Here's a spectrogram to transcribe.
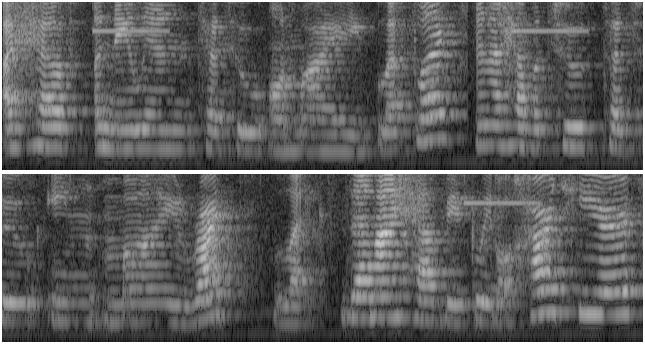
I have an alien tattoo on my left leg and I have a tooth tattoo in my right leg. Then I have this little heart here.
